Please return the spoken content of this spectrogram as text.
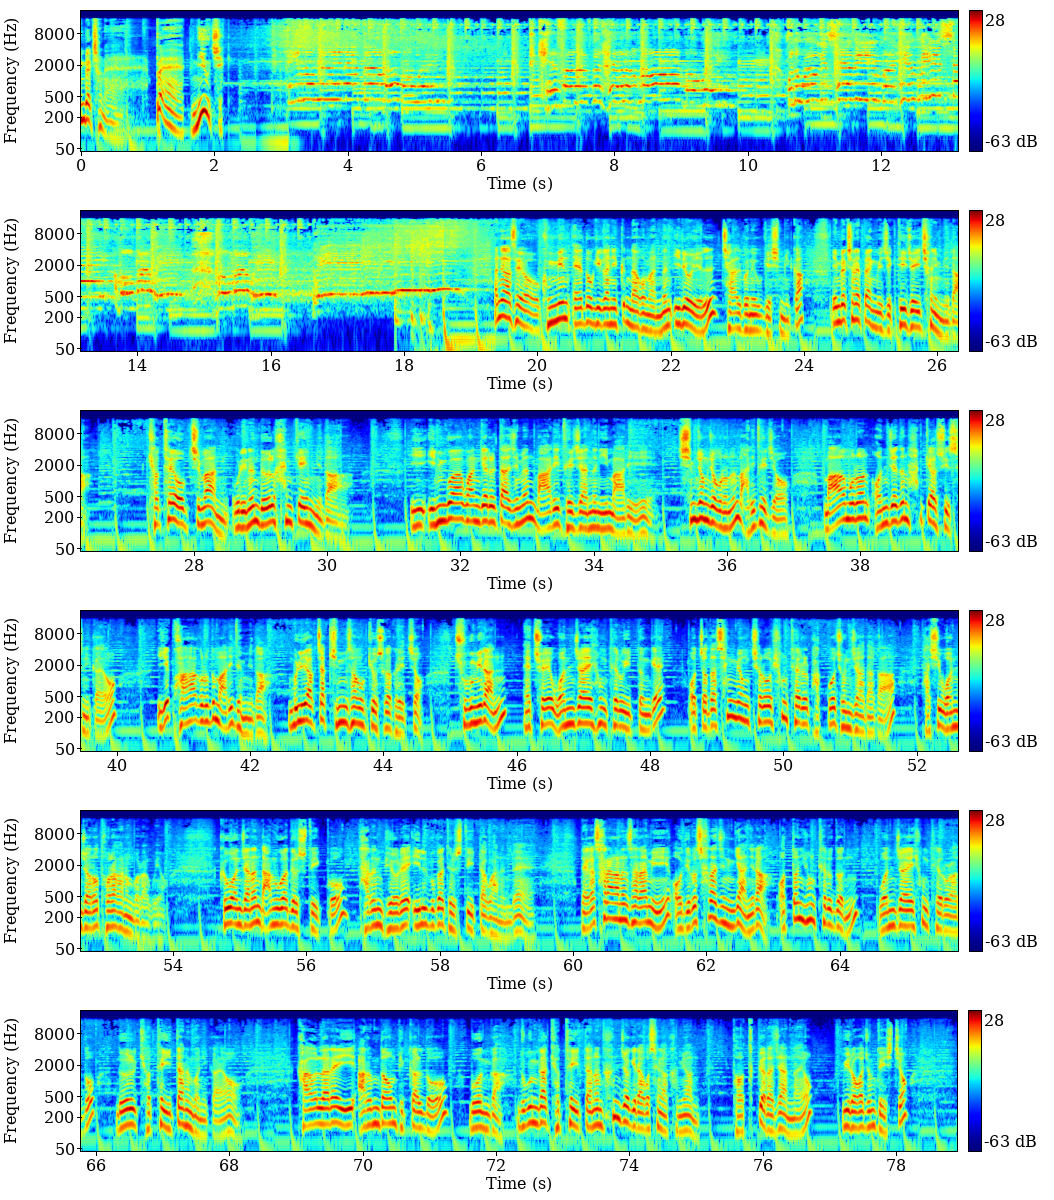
임백천의 백뮤직 안녕하세요. 국민 애도 기간이 끝나고 맞는 일요일 잘 보내고 계십니까? 임백천의 백뮤직 DJ 천입니다. 곁에 없지만 우리는 늘 함께입니다. 이 인과관계를 따지면 말이 되지 않는 이 말이 심정적으로는 말이 되죠. 마음으론 언제든 함께할 수 있으니까요. 이게 과학으로도 말이 됩니다. 물리학자 김상욱 교수가 그랬죠. 죽음이란 애초에 원자의 형태로 있던 게 어쩌다 생명체로 형태를 바꿔 존재하다가 다시 원자로 돌아가는 거라고요. 그 원자는 나무가 될 수도 있고 다른 별의 일부가 될 수도 있다고 하는데 내가 사랑하는 사람이 어디로 사라지는 게 아니라 어떤 형태로든 원자의 형태로라도 늘 곁에 있다는 거니까요. 가을날의 이 아름다운 빛깔도 무언가 누군가 곁에 있다는 흔적이라고 생각하면 더 특별하지 않나요? 위로가 좀 되시죠?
